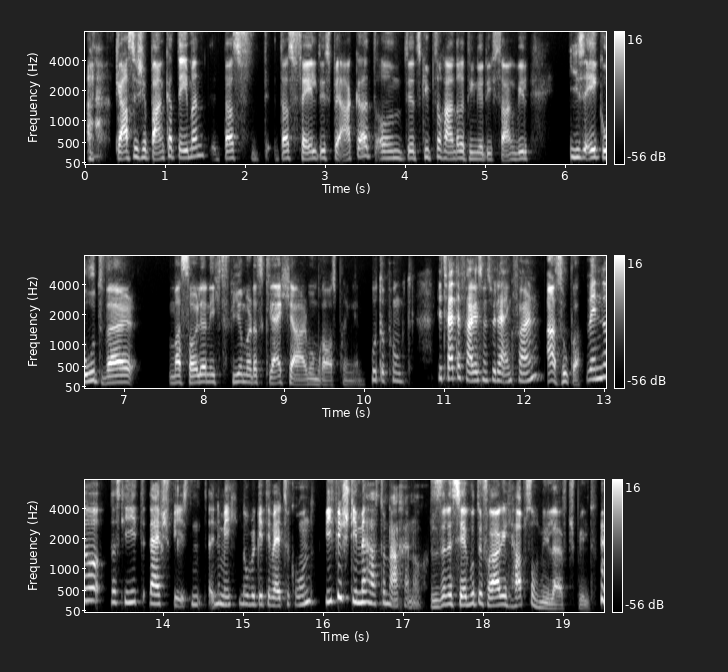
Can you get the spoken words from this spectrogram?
Klassische Bankerthemen. Das, das Feld ist beackert und jetzt gibt es noch andere Dinge, die ich sagen will. Ist eh gut, weil man soll ja nicht viermal das gleiche Album rausbringen. Guter Punkt. Die zweite Frage ist mir jetzt wieder eingefallen. Ah, super. Wenn du das Lied live spielst, nämlich Nobel geht die Welt zugrund, wie viel Stimme hast du nachher noch? Das ist eine sehr gute Frage. Ich habe es noch nie live gespielt.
